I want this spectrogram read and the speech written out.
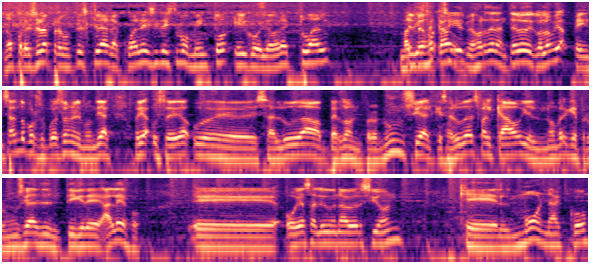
No, por eso la pregunta es clara. ¿Cuál es en este momento el goleador actual más El mejor, sí, el mejor delantero de Colombia, pensando por supuesto en el Mundial. Oiga, usted eh, saluda, perdón, pronuncia, el que saluda es Falcao y el nombre que pronuncia es el Tigre Alejo. Eh, hoy ha salido una versión que el Mónaco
